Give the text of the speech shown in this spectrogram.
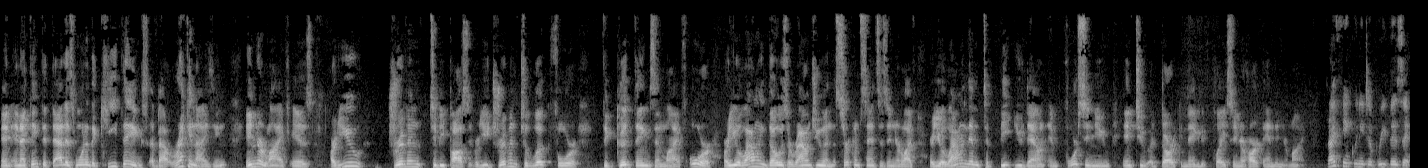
And and I think that that is one of the key things about recognizing in your life is are you driven to be positive? Are you driven to look for the good things in life or are you allowing those around you and the circumstances in your life are you allowing them to beat you down and forcing you into a dark and negative place in your heart and in your mind? But I think we need to revisit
